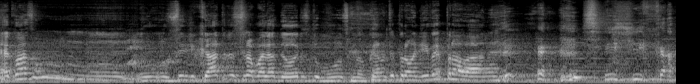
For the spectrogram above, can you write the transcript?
É, quase um, um- sindicato dos trabalhadores do músico. O cara não tem pra onde ir, vai pra lá, né? Sindicato.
